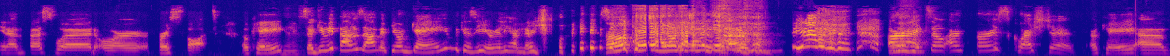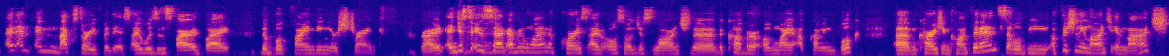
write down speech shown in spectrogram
you know, the first word or first thought. Okay. Yes. So give me thumbs up if you're game because you really have no choice. okay, I don't have a game. yeah. All right. So our first question. Okay. Um, and, and and backstory for this. I was inspired by the book Finding Your Strength. Right. And just to insert everyone, of course, I've also just launched the the cover of my upcoming book, um, Courage and Confidence, that will be officially launched in March.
